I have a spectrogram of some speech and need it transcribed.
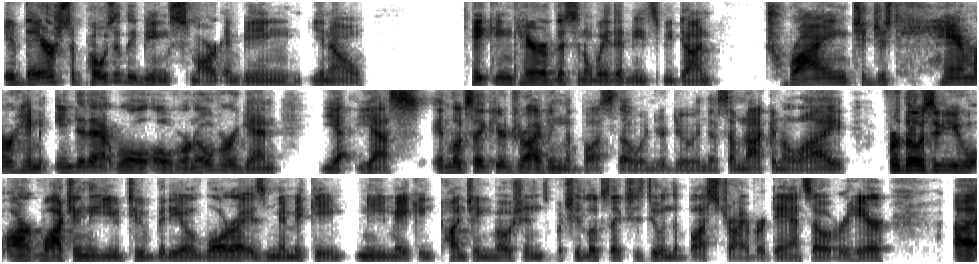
if they are supposedly being smart and being, you know, taking care of this in a way that needs to be done, trying to just hammer him into that role over and over again. Yeah, yes. It looks like you're driving the bus though when you're doing this. I'm not going to lie. For those of you who aren't watching the YouTube video, Laura is mimicking me making punching motions, but she looks like she's doing the bus driver dance over here. Uh,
